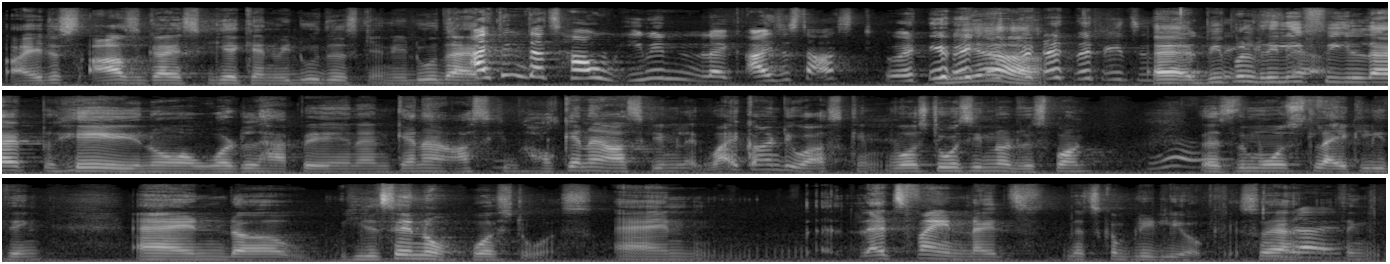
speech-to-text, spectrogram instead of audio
I just asked guys, hey, can we do this? Can we do that? I think that's how even like I just asked you yeah, he uh, people really yeah. feel that hey, you know what will happen, and can I ask him? How can I ask him? Like, why can't you ask him? Worst to worst, he'll not respond. Yeah. That's the most likely thing, and uh, he'll say no. Worst to worst, and that's fine. That's that's completely okay. So yeah, I think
